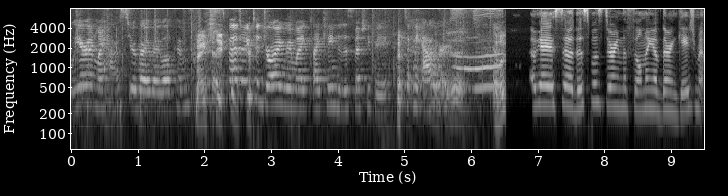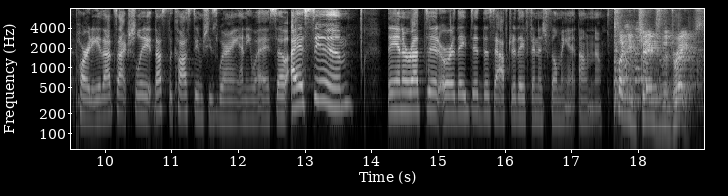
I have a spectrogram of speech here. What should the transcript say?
We are in my house. You're very, very welcome. Thank you. It's Featherington drawing room. I, I cleaned it especially for you. It took me hours. Okay, so this was during the filming of their engagement party. That's actually that's the costume she's wearing anyway. So I assume they interrupted or they did this after they finished filming it. I don't know. Looks like you've changed the drapes.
